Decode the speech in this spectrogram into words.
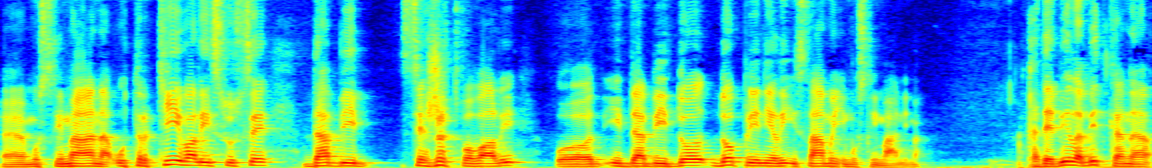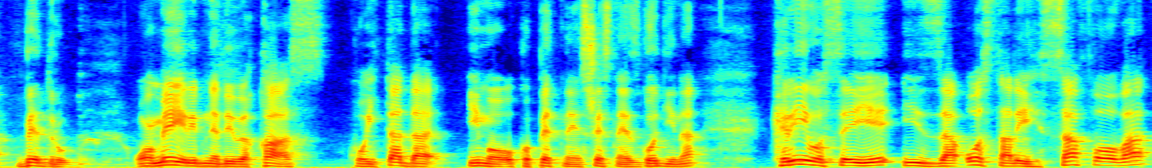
e, muslimana utrkivali su se da bi se žrtvovali o, i da bi do, doprinijeli islamu i muslimanima. Kada je bila bitka na Bedru, Umeir ibn Abi Waqas, koji tada imao oko 15-16 godina, krivo se je iza ostalih safova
